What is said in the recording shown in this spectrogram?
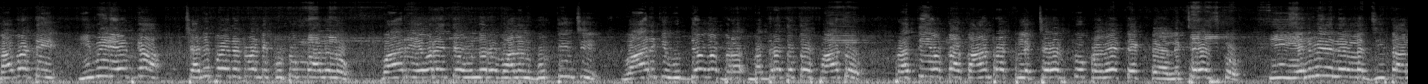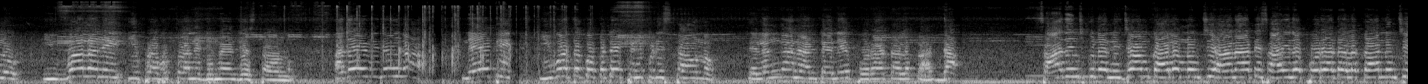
కాబట్టి ఇమీడియట్గా చనిపోయినటువంటి కుటుంబాలలో వారు ఎవరైతే ఉన్నారో వాళ్ళని గుర్తించి వారికి ఉద్యోగ భద్రతతో పాటు ప్రతి ఒక్క కాంట్రాక్ట్ లెక్చరర్స్కు ప్రైవేట్ లెక్చరర్స్కు ఈ ఎనిమిది నెలల జీతాలు ఇవ్వాలని ఈ ప్రభుత్వాన్ని డిమాండ్ చేస్తా ఉన్నాం. అదేవిధంగా నేటి యువతకు ఒకటే పిలుపునిస్తా ఉన్నాం. తెలంగాణ అంటేనే పోరాటాలకు అడ్డా. సాధించుకున్న నిజాం కాలం నుంచి ఆనాటి సాయుధ పోరాటాల కాలం నుంచి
